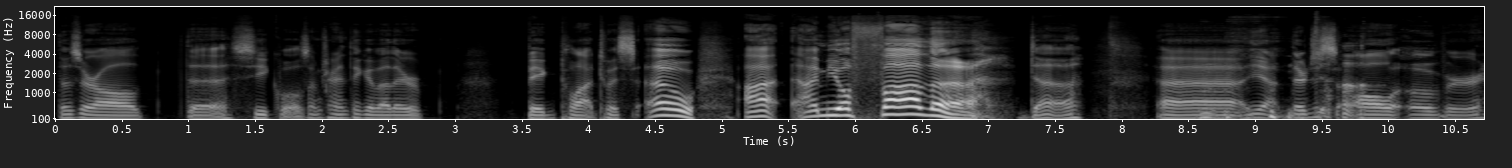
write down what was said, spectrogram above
those are all the sequels. I'm trying to think of other big plot twists. Oh I, i'm your father. Duh uh yeah they're just all over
